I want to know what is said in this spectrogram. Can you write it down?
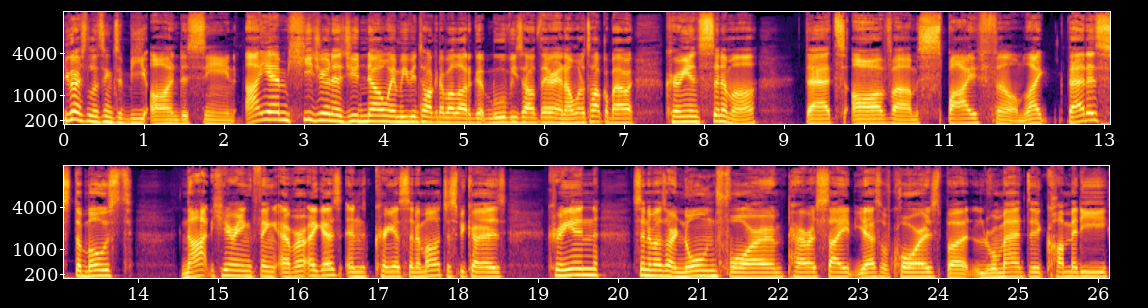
You guys are listening to Beyond the Scene. I am Heejun, as you know, and we've been talking about a lot of good movies out there, and I want to talk about Korean cinema that's of um, spy film. Like, that is the most not hearing thing ever, I guess, in Korean cinema, just because Korean cinemas are known for Parasite, yes, of course, but romantic comedy,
